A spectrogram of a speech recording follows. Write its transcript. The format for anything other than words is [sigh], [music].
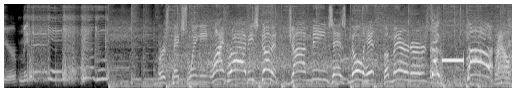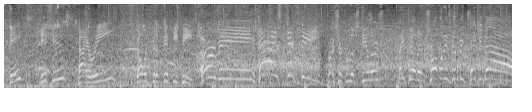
year. First pitch swinging, line drive, he's done it. John Means has no hit the Mariners. They go! Brown fakes, dishes, Kyrie going for the 50 piece. Irving has 50! Pressure from the Steelers. Mayfield in trouble, he's going to be taken down.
